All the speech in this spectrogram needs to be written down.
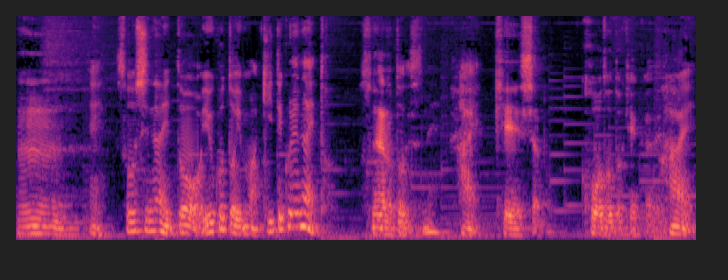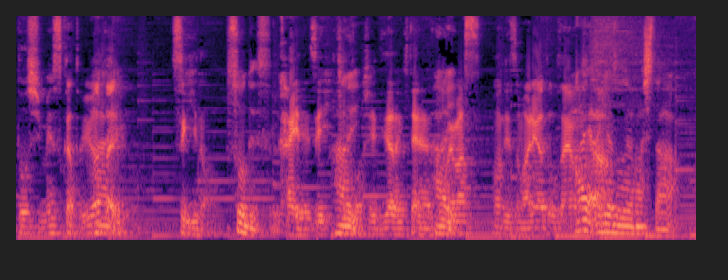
うん。えそうしないと、いうことを今聞いてくれないと。そういうことですね。はい。経営者の行動と結果ではいどう示すかというあたりを、次のそうです。回でぜひちょっと教えていただきたいなと思います。本日もありがとうございまはい、した。ありがとうございました。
